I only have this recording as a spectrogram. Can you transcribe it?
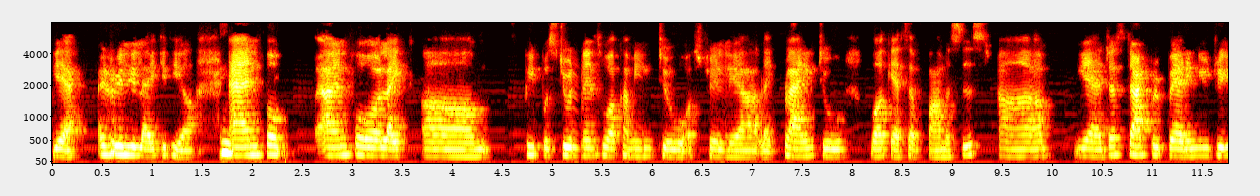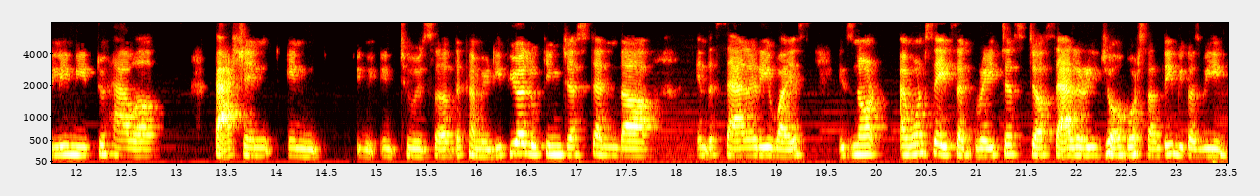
yeah i really like it here. And for and for like um people students who are coming to australia like planning to work as a pharmacist um yeah just start preparing. You really need to have a passion in, in, in to serve the community. If you are looking just in the in the salary wise it's not i won't say it's a greatest uh, salary job or something because we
